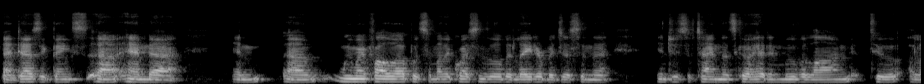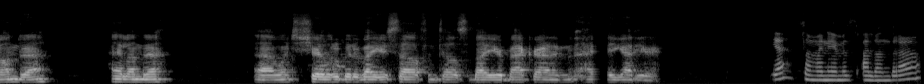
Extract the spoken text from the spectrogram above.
Fantastic, thanks. Uh, and uh, and uh, we might follow up with some other questions a little bit later, but just in the interest of time, let's go ahead and move along to Alondra. Hi, Alondra. Uh, why don't you share a little bit about yourself and tell us about your background and how you got here? Yeah, so my name is Alondra.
